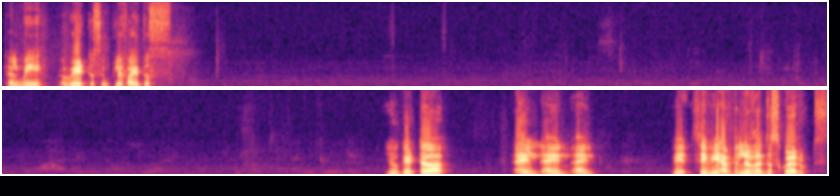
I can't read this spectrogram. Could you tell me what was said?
Tell me a way to simplify this. You get a, I'll, I'll, I'll, we, see we have to live with the square roots,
